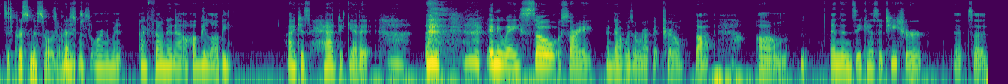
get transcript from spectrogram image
It's a Christmas ornament. Christmas ornament. I found it at Hobby Lobby. I just had to get it. anyway, so sorry, and that was a rabbit trail thought. Um, and then Zeke has a T-shirt that's a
